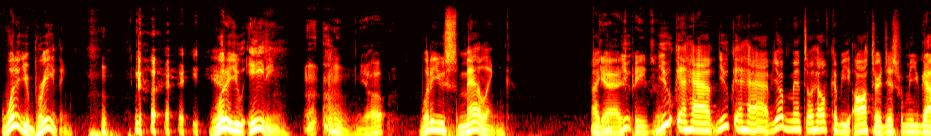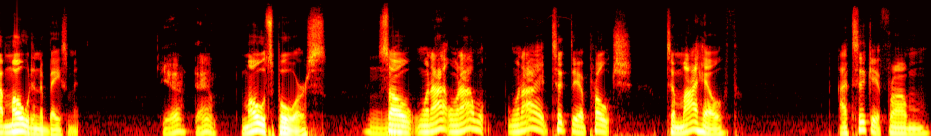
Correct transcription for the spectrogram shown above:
What are you breathing? What are you eating? Yup. What are you smelling? Like you- you, pizza. you can have you can have your mental health could be altered just from you got mold in the basement. Yeah. Damn. mold spores. Mm-hmm. So when I when I when I took the approach to my health, I took it from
